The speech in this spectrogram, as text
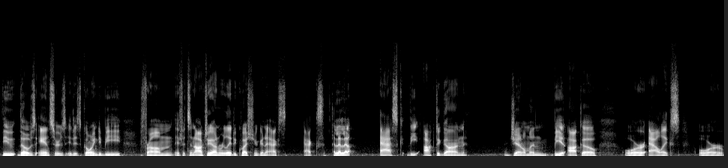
the, those answers. It is going to be from, if it's an octagon related question, you're going to ask, ask, ask the Octagon gentleman, be it Akko or Alex or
